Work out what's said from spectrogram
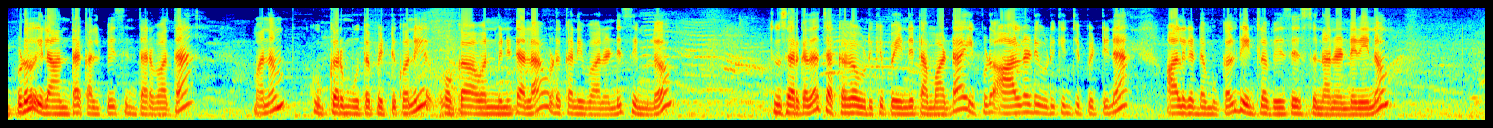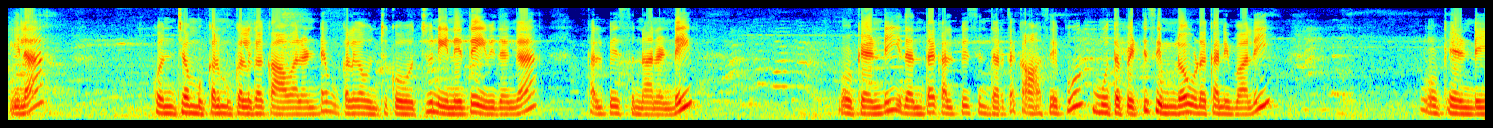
ఇప్పుడు ఇలా అంతా కలిపేసిన తర్వాత మనం కుక్కర్ మూత పెట్టుకొని ఒక వన్ మినిట్ అలా ఉడకనివ్వాలండి సిమ్లో. చూసారు కదా చక్కగా ఉడికిపోయింది టమాటా. ఇప్పుడు ఆల్రెడీ ఉడికించి పెట్టిన ఆలుగడ్డ ముక్కలు దీంట్లో వేసేస్తున్నానండి నేను. ఇలా కొంచెం ముక్కలు ముక్కలుగా కావాలంటే ముక్కలుగా ఉంచుకోవచ్చు. నేనైతే ఈ విధంగా కలిపేస్తున్నానండి. ఓకే అండి ఇదంతా కలిపేసిన తర్వాత కాసేపు మూత పెట్టి సిమ్లో ఉడకనివ్వాలి. ఓకే అండి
